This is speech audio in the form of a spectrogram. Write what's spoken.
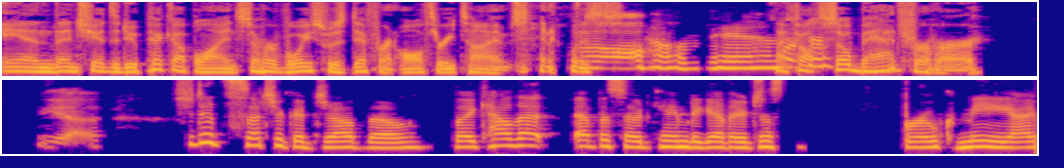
And then she had to do pickup lines. So her voice was different all three times. And it was, oh man, I felt so bad for her. Yeah. She did such a good job though. Like how that episode came together just broke me. I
